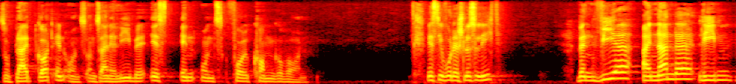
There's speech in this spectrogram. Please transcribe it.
so bleibt Gott in uns und seine Liebe ist in uns vollkommen geworden. Wisst ihr, wo der Schlüssel liegt? Wenn wir einander lieben,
